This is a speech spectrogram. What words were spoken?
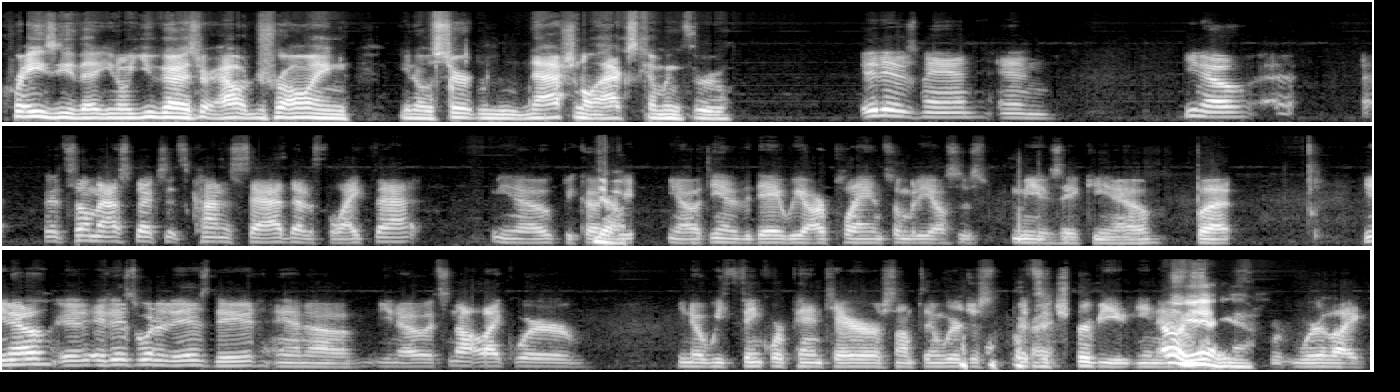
crazy that you know you guys are out drawing you know certain national acts coming through. It is, man, and you know, in some aspects, it's kind of sad that it's like that. You know, because Yeah. we, you know, at the end of the day, we are playing somebody else's music. You know, but you know, it, it is what it is, dude. And uh, you know, it's not like we're, you know, we think we're Pantera or something. We're just it's a tribute. You know. Oh yeah, yeah. we're, we're like,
